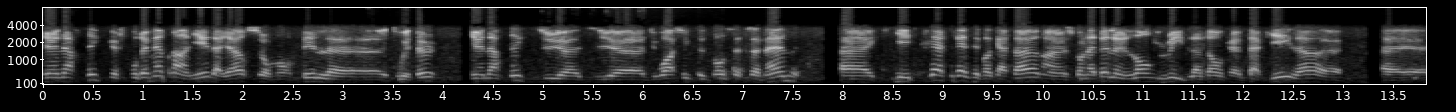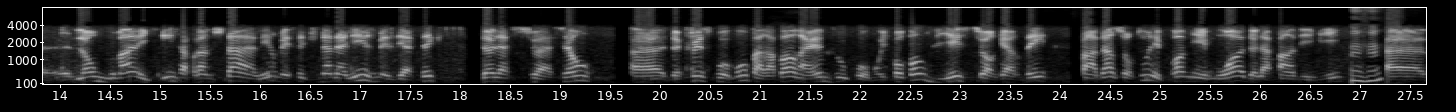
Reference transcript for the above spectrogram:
Il y a un article que je pourrais mettre en lien, d'ailleurs, sur mon fil euh, Twitter. Il y a un article du, du, du Washington Post cette semaine qui est très, très évocateur, ce qu'on appelle un long read, là, donc un papier, là, longuement écrit. Ça prend du temps à lire, mais c'est une analyse médiatique de la situation euh, de Chris Cuomo par rapport à Andrew Cuomo. Il faut pas oublier, si tu as regardé pendant surtout les premiers mois de la pandémie, mm-hmm. euh,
